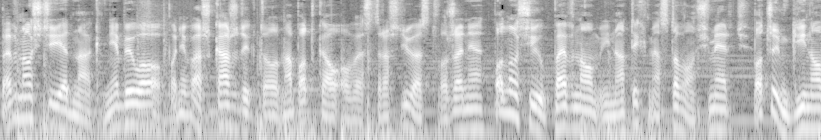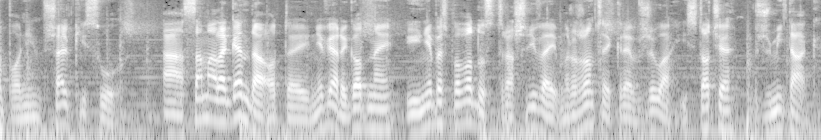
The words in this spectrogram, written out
Pewności jednak nie było, ponieważ każdy, kto napotkał owe straszliwe stworzenie, ponosił pewną i natychmiastową śmierć, po czym ginął po nim wszelki słuch. A sama legenda o tej niewiarygodnej i nie bez powodu straszliwej, mrożącej krew w żyłach istocie brzmi tak.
